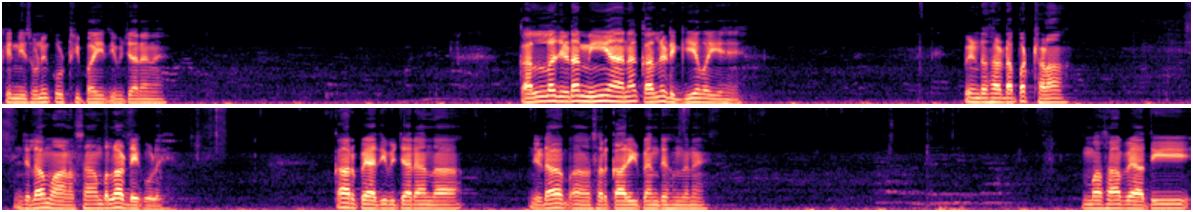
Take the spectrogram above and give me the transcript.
ਕਿੰਨੀ ਸੋਹਣੀ ਕੋਠੀ ਪਾਈ ਤੀ ਵਿਚਾਰਿਆਂ ਨੇ। ਕੱਲ ਜਿਹੜਾ ਮੀਂਹ ਆਇਆ ਨਾ ਕੱਲ ਡਿੱਗੀ ਆ ਬਾਈ ਇਹ। ਪਿੰਡ ਸਾਡਾ ਭੱਠਲਾ। ਜ਼ਿਲ੍ਹਾ ਮਾਨਸਾ, ਬਲਾਡੇ ਕੋਲੇ। ਘਰ ਪਿਆ ਦੀ ਵਿਚਾਰਿਆਂ ਦਾ, ਜਿਹੜਾ ਸਰਕਾਰੀ ਪੈਂਦੇ ਹੁੰਦੇ ਨੇ। ਮਸਾਂ ਪਿਆ ਤੀ,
